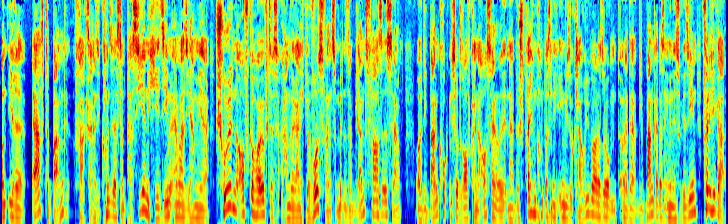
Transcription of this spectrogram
und ihre erste Bank fragt, sagen Sie, konnte das denn passieren? Ich sehe einmal, Sie haben hier Schulden aufgehäuft, das haben wir gar nicht gewusst, weil es so mitten in der Bilanzphase ist, ja. Oder die Bank guckt nicht so drauf, kann ja auch sein, oder in der Besprechung kommt das nicht irgendwie so klar rüber oder so, oder der, die Bank hat das irgendwie nicht so gesehen. Völlig egal.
